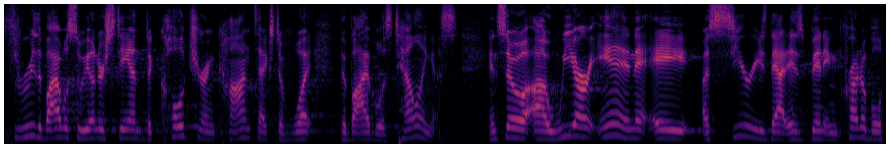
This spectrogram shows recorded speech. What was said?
through the Bible so we understand the culture and context of what the Bible is telling us. And so uh, we are in a, a series that has been incredible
